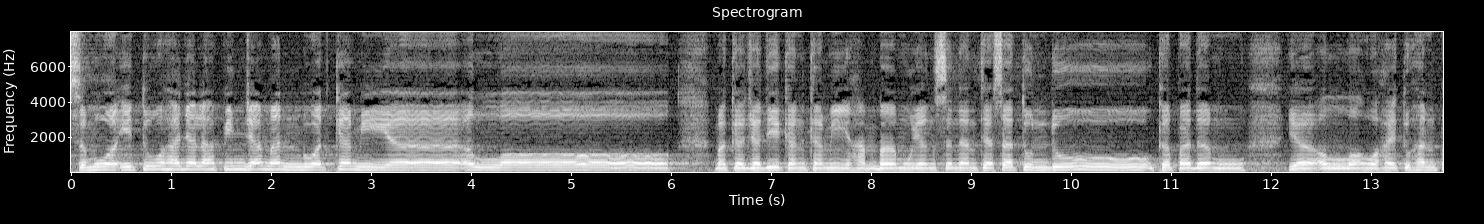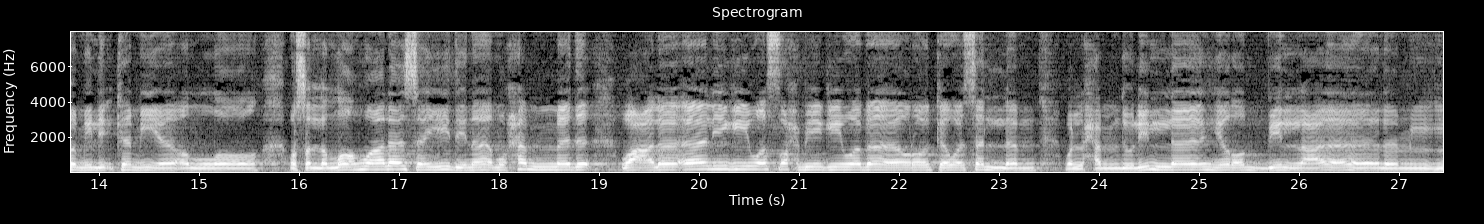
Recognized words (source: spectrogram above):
Semua itu hanyalah pinjaman buat kami ya Allah. Maka jadikan kami hambamu yang senantiasa tunduk kepadamu. Ya Allah wahai Tuhan pemilik kami ya Allah. Wa sallallahu ala sayyidina Muhammad Wa ala alihi wa sahbihi wa baraka wa sallam. Walhamdulillahi rabbil alamin.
